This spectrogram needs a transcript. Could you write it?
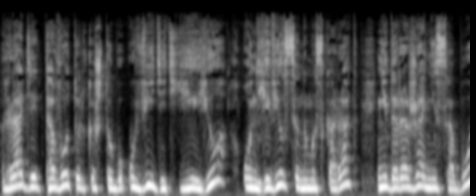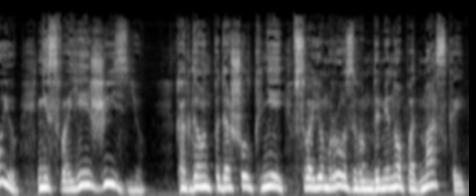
ради того только, чтобы увидеть ее, он явился на маскарад, не дорожа ни собою, ни своей жизнью. Когда он подошел к ней в своем розовом домино под маской,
